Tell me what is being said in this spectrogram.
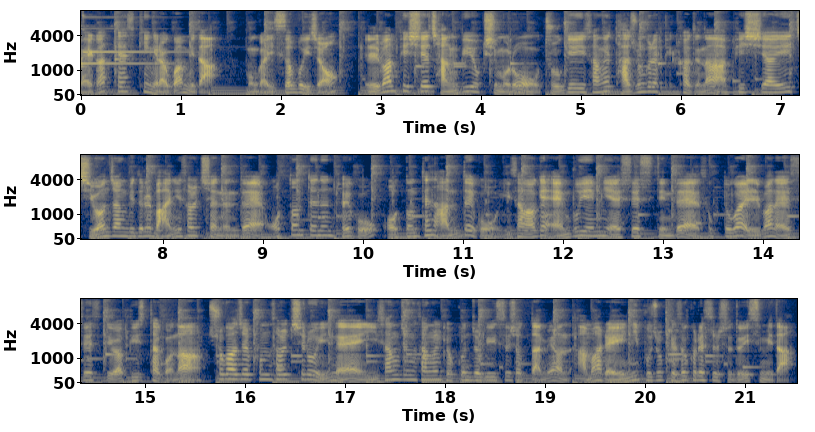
메가태스킹이라고 합니다. 뭔가 있어 보이죠? 일반 PC의 장비 욕심으로 두 개 이상의 다중 그래픽 카드나 PCI 지원 장비들을 많이 설치했는데 어떤 때는 되고 어떤 때는 안 되고 이상하게 NVMe SSD인데 속도가 일반 SSD와 비슷하거나 추가 제품 설치로 인해 이상 증상을 겪은 적이 있으셨다면 아마 레인이 부족해서 그랬을 수도 있습니다.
